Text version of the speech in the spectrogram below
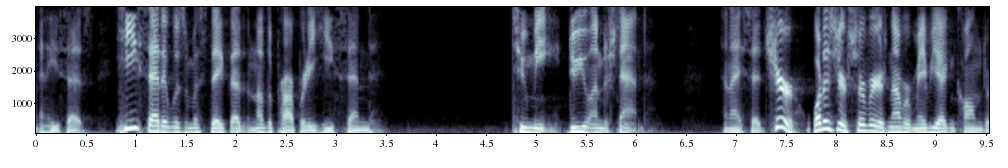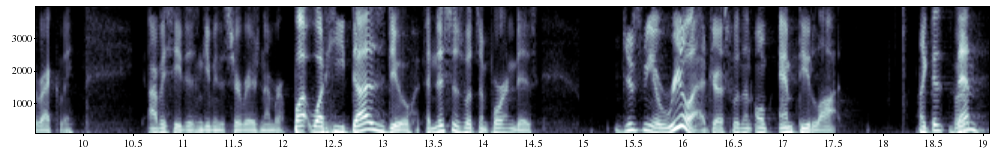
And he says, "He said it was a mistake that another property he send to me. Do you understand?" And I said, "Sure. What is your surveyor's number? Maybe I can call him directly." Obviously, he doesn't give me the surveyor's number, but what he does do, and this is what's important, is gives me a real address with an empty lot. Like this, then,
